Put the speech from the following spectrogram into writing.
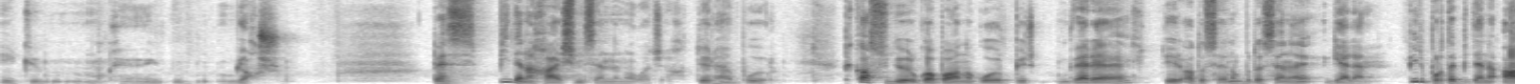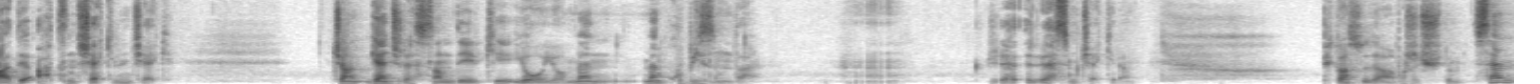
Deyir ki, "Okay, yaxşı." Bəs bir dənə xahişim səndən olacaq. Deyir, "Hə, buyur." Picasso görür qabağına qoyur bir vərəq, deyir, "A da sənin, bu da sənə qələm." Bir burada bir dənə adi atın şəklini çək. Can gənc rəssam deyir ki, "Yo, yo, mən mən kubizmdə rəsm çəkirəm." Picasso da başa düşdüm. Sən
